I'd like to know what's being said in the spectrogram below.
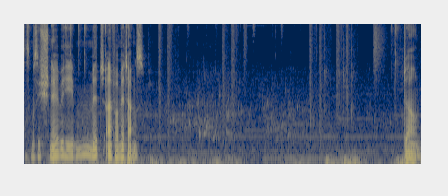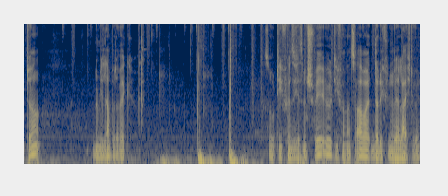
Das muss ich schnell beheben mit einfach mehr Tanks. Da und da. Nimm die Lampe da weg. So, die füllen sich jetzt mit Schweröl, die fangen an zu arbeiten, dadurch kriegen wir Leichtöl.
